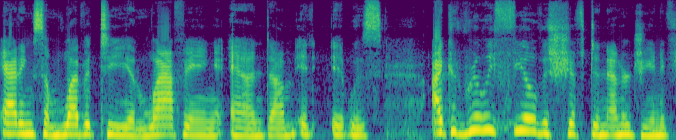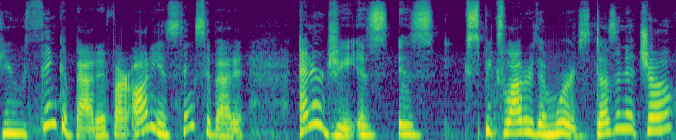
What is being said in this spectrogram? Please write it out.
adding some levity and laughing, and um, it it was. I could really feel the shift in energy, and if you think about it, if our audience thinks about it, energy is is speaks louder than words, doesn't it, Joe?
